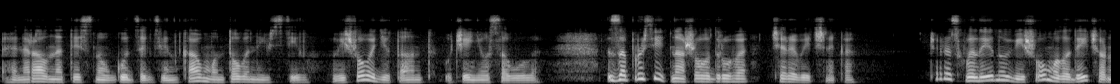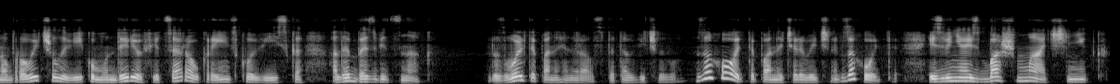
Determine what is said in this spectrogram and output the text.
Генерал натиснув гудзик дзвінка, вмонтований в стіл. Війшов ад'ютант у чині осавула. Запросіть нашого друга черевичника. Через хвилину війшов молодий чорнобровий чоловік у мундирі офіцера українського війська, але без відзнак. Дозвольте, пане генерал? спитав вічливо. Заходьте, пане черевичник, заходьте. І звіняюсь, башмачнік.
